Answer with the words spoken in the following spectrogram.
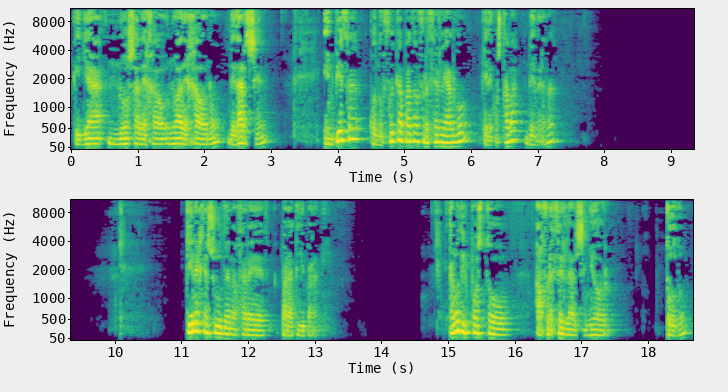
que ya no, ha dejado, no ha dejado ¿no? de darse, empieza cuando fue capaz de ofrecerle algo que le costaba de verdad. ¿Quién es Jesús de Nazaret para ti y para mí? ¿Estamos dispuestos a ofrecerle al Señor todo?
